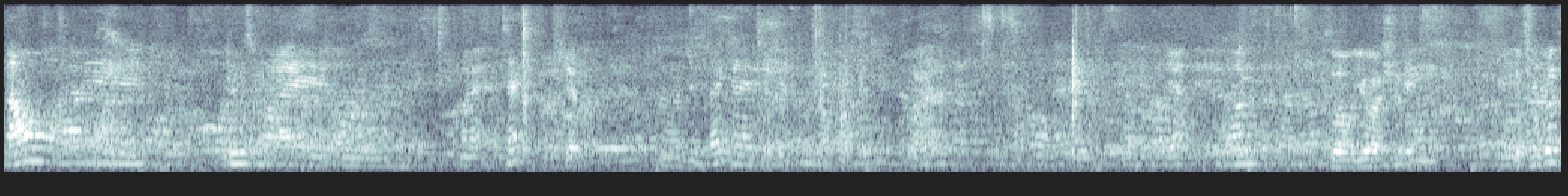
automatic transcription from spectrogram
now I use my um, my attack. Uh, two black and I take it. Yeah, one. So you are shooting the troopers?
